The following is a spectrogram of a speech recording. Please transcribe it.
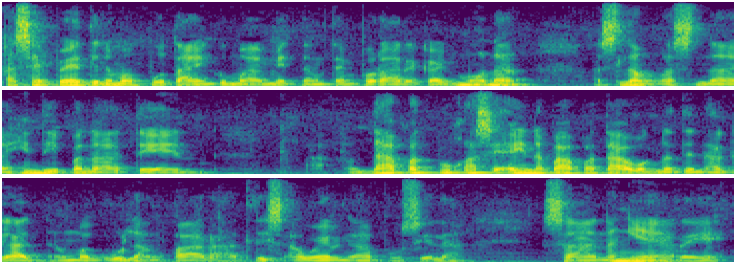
Kasi pwede naman po tayong gumamit ng temporary card muna as long as na hindi pa natin dapat po kasi ay napapatawag na din agad ang magulang para at least aware nga po sila sa nangyari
